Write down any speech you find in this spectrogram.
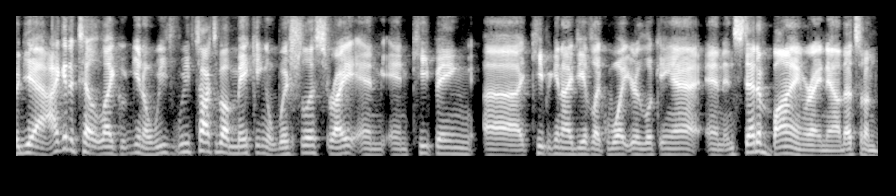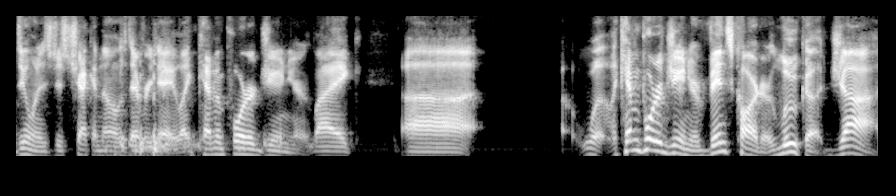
but yeah, I got to tell, like you know, we've we've talked about making a wish list, right, and and keeping uh keeping an idea of like what you're looking at, and instead of buying right now, that's what I'm doing is just checking those every day, like Kevin Porter Jr., like uh, well, like Kevin Porter Jr., Vince Carter, Luka, Ja,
